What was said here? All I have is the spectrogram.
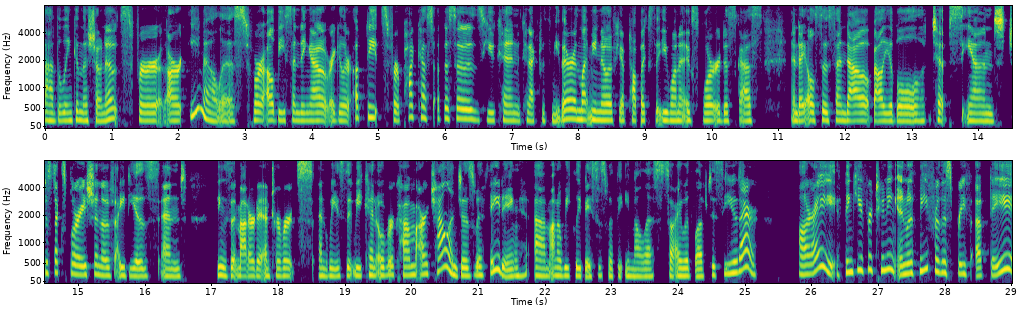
uh, the link in the show notes for our email list where I'll be sending out regular updates for podcast episodes. You can connect with me there and let me know if you have topics that you want to explore or discuss. And I also send out valuable tips and just exploration of ideas and things that matter to introverts and ways that we can overcome our challenges with dating um, on a weekly basis with the email list. So I would love to see you there. All right. Thank you for tuning in with me for this brief update.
